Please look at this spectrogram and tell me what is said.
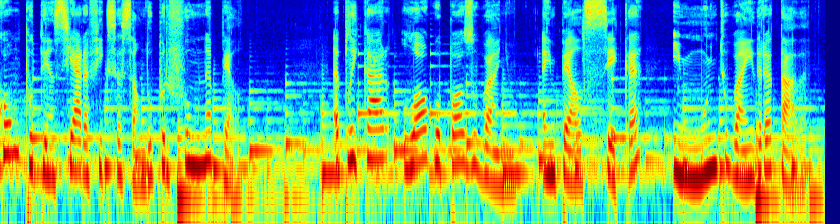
Como potenciar a fixação do perfume na pele? Aplicar logo após o banho, em pele seca e muito bem hidratada.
